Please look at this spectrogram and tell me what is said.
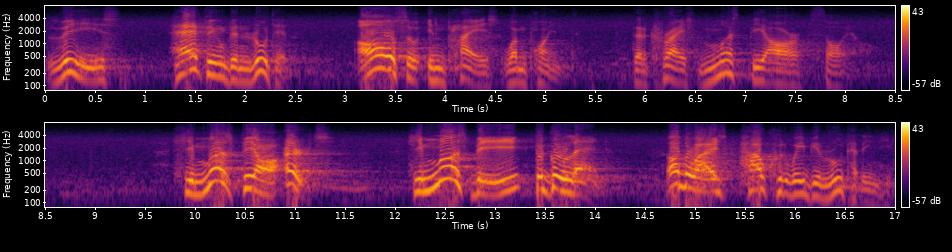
This, having been rooted, also implies one point that Christ must be our soil. He must be our earth. He must be the good land. Otherwise, how could we be rooted in Him?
